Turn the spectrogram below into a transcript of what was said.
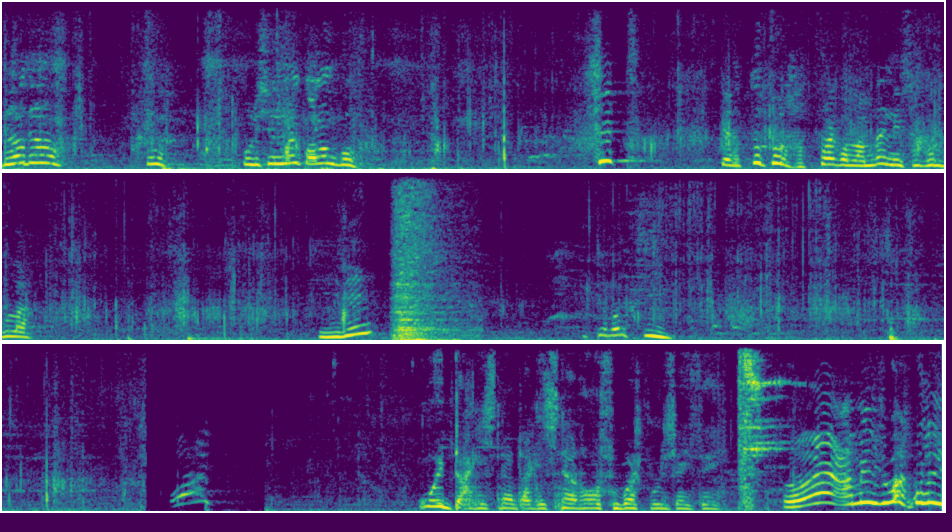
ধরো ধরো। পুলিশের নয় কলঙ্ক! এত তোর হাতটা করলাম রে নেশাখোরগুলা কি রে এটা আবার কি ওই ডাকিস না ডাকিস না র সুভাষ পুলিশ আইছে আমি সুভাষ পুলিশ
